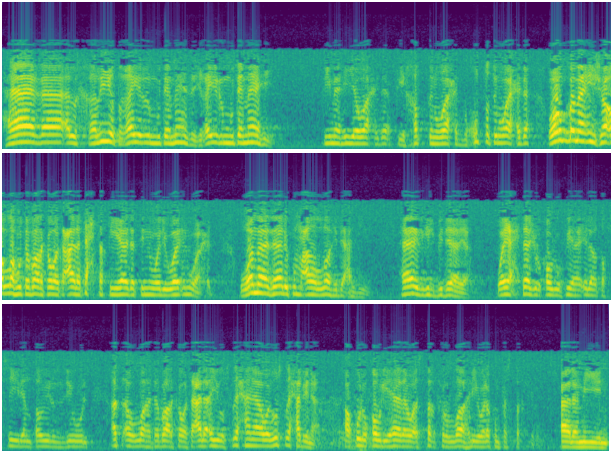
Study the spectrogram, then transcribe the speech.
هذا الخليط غير المتمازج غير المتماهي. في ماهية واحدة في خط واحد بخطة واحدة وربما إن شاء الله تبارك وتعالى تحت قيادة ولواء واحد. وما ذلكم على الله بعزيز. هذه البداية ويحتاج القول فيها إلى تفصيل طويل الذيول. أسأل الله تبارك وتعالى أن يصلحنا ويصلح بنا. أقول قولي هذا وأستغفر الله لي ولكم فاستغفروا العالمين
